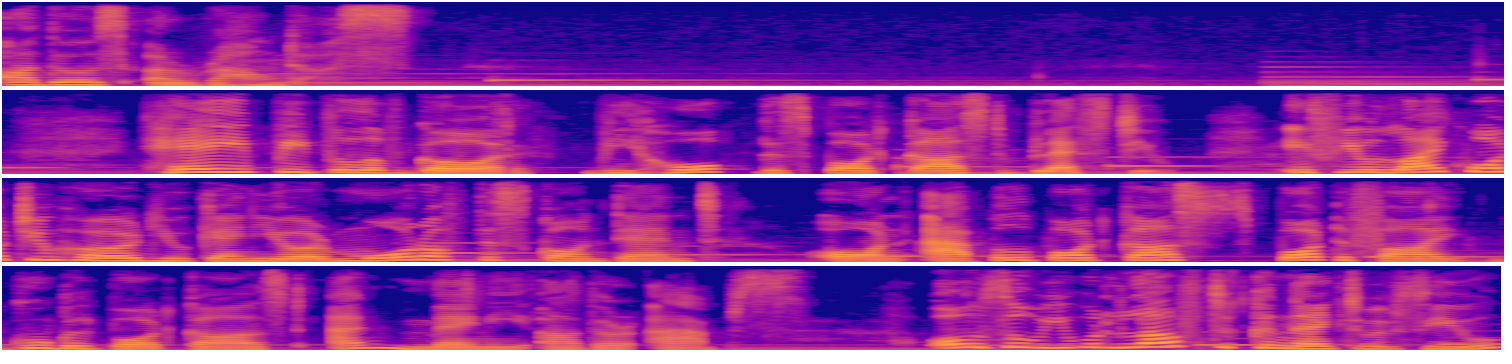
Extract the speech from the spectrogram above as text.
others around us. Hey, people of God, we hope this podcast blessed you. If you like what you heard, you can hear more of this content on Apple Podcasts, Spotify, Google Podcast, and many other apps. Also, we would love to connect with you.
